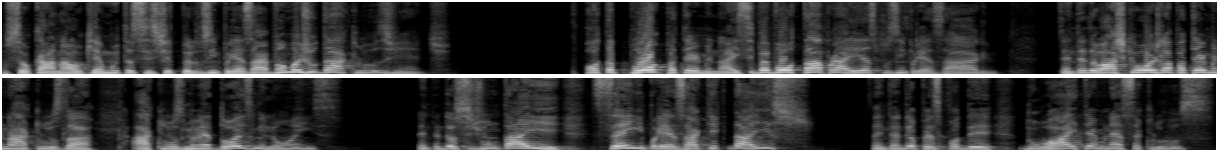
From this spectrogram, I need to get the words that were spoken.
o seu canal, que é muito assistido pelos empresários, vamos ajudar a Cruz, gente. Falta pouco para terminar. E se vai voltar para eles, para os empresários. Você entendeu? Eu acho que hoje lá para terminar a Cruz lá, a Cruz mesmo é 2 milhões. Entendeu? Se juntar aí 100 empresários, o que, que dá isso? Você entendeu? Para eles poder doar e terminar essa Cruz.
